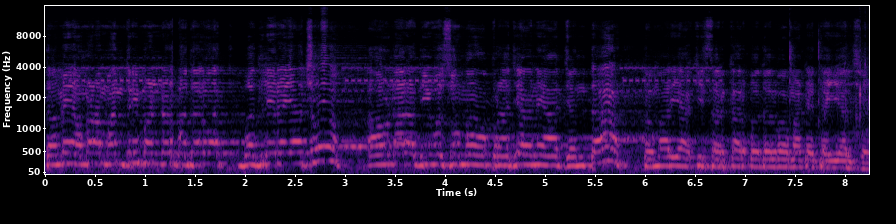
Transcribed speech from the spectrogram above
તમે હમણાં મંત્રીમંડળ બદલવા બદલી રહ્યા છો. આવનારા દિવસોમાં પ્રજા અને આ જનતા તમારી આખી સરકાર બદલવા માટે તૈયાર છે.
